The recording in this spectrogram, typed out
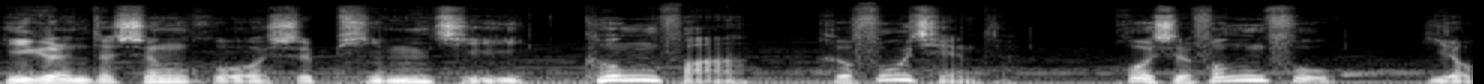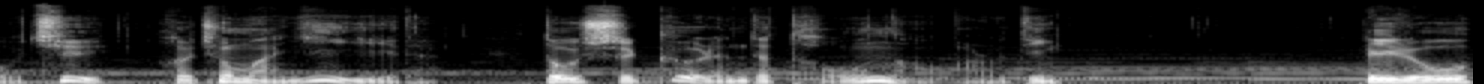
一个人的生活是贫瘠、空乏和肤浅的，或是丰富、有趣和充满意义的，都是个人的头脑而定。例如，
